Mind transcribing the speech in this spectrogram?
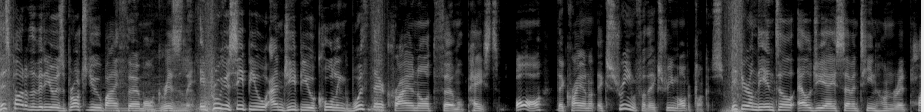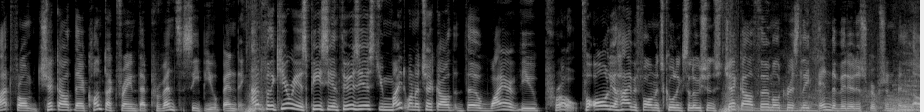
This part of the video is brought to you by Thermal Grizzly. Improve your CPU and GPU cooling with their Kryonaut thermal paste or the Kryonaut Extreme for the extreme overclockers. If you're on the Intel LGA 1700 platform, check out their contact frame that prevents CPU bending. And for the curious PC enthusiast, you might want to check out the WireView Pro. For all your high performance cooling solutions, check out Thermal Grizzly in the video description below.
